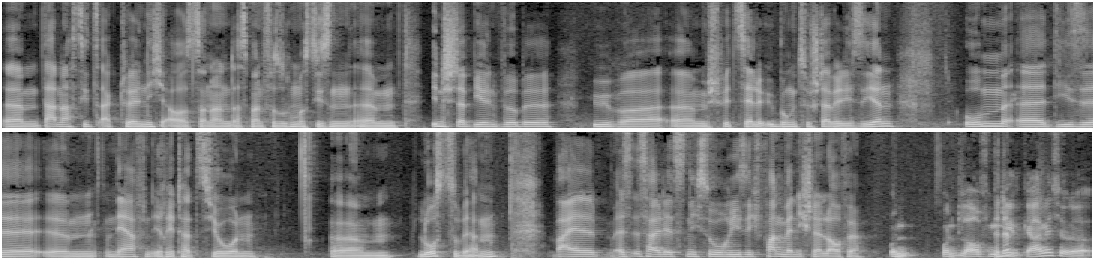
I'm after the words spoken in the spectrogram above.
ähm, danach sieht es aktuell nicht aus, sondern dass man versuchen muss, diesen ähm, instabilen Wirbel über ähm, spezielle Übungen zu stabilisieren um äh, diese ähm, Nervenirritation ähm, loszuwerden, weil es ist halt jetzt nicht so riesig fun, wenn ich schnell laufe. Und, und laufen Bitte? geht gar nicht, oder?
